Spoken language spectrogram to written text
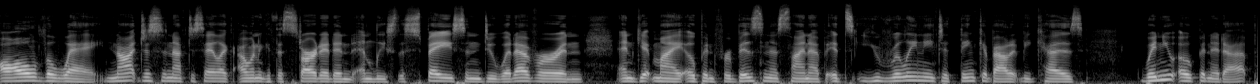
all the way not just enough to say like i want to get this started and, and lease the space and do whatever and and get my open for business sign up it's you really need to think about it because when you open it up,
